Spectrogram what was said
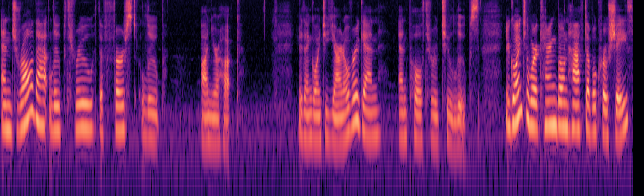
and draw that loop through the first loop on your hook. You're then going to yarn over again and pull through two loops. You're going to work herringbone half double crochets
